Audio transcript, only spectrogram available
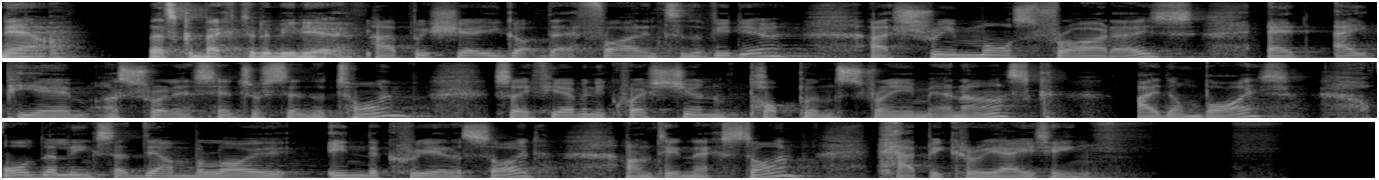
Now, let's go back to the video. I appreciate you got that far into the video. I stream most Fridays at 8 p.m. Australian Central Standard Time. So if you have any question, pop on stream and ask. I don't buy it. All the links are down below in the creator side. Until next time, happy creating.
